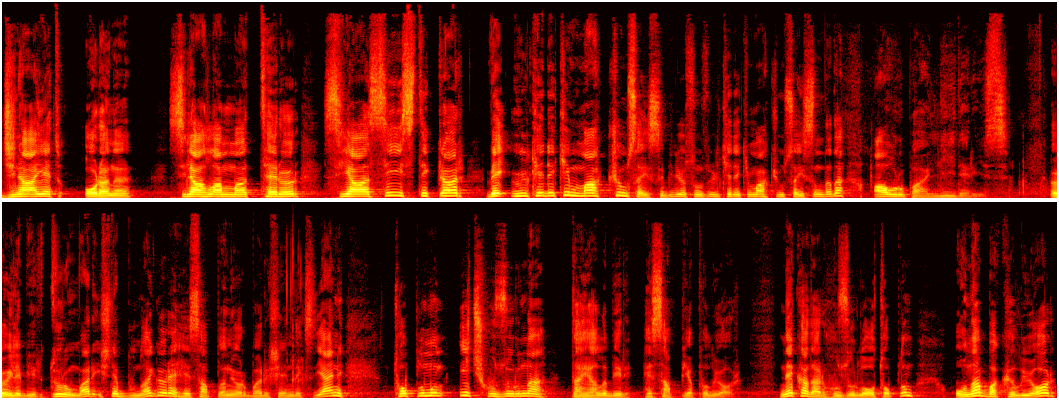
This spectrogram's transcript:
cinayet oranı, silahlanma, terör, siyasi istikrar ve ülkedeki mahkum sayısı biliyorsunuz ülkedeki mahkum sayısında da Avrupa lideriyiz. Öyle bir durum var. İşte buna göre hesaplanıyor barış endeksi. Yani toplumun iç huzuruna dayalı bir hesap yapılıyor. Ne kadar huzurlu o toplum ona bakılıyor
